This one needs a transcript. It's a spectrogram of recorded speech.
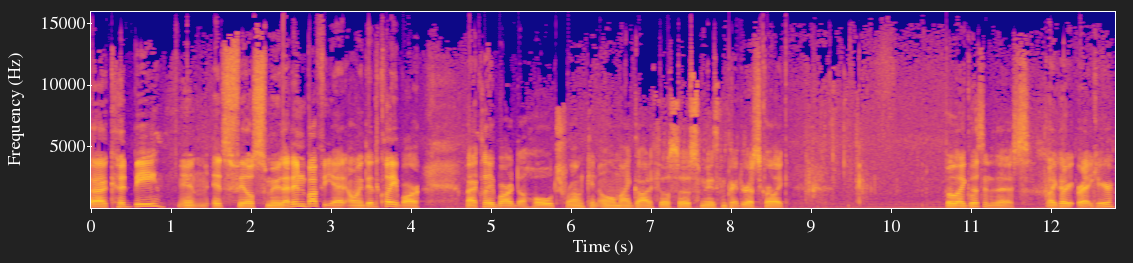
uh, could be and it feels smooth. I didn't buff it yet, I only did the clay bar. But I clay barred the whole trunk and oh my god it feels so smooth compared to the rest of the car like but like, listen to this. Like right here.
